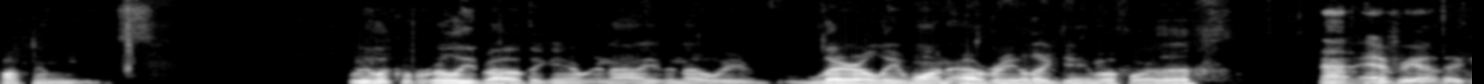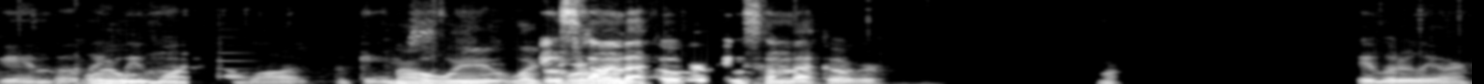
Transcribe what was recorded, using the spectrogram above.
fucking. We look really bad at the game right now, even though we've literally won every other game before this. Not every other game, but like We- we won a lot of games. No, we like. Pink's coming li- back over. Pink's coming back over. They literally are.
